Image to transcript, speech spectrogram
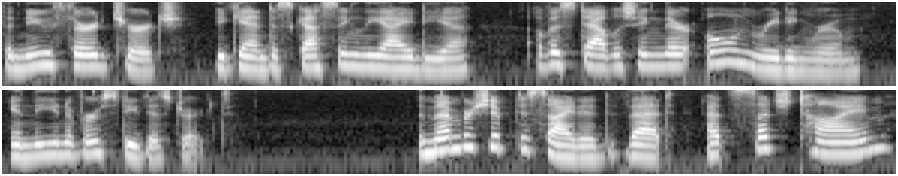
the new Third Church began discussing the idea of establishing their own reading room in the University District. The membership decided that at such time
